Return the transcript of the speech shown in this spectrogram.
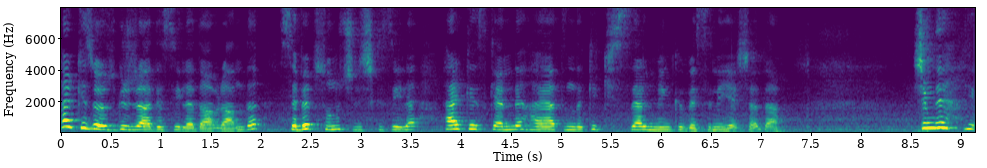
Herkes özgür iradesiyle davrandı. Sebep sonuç ilişkisiyle herkes kendi hayatındaki kişisel menkıbesini yaşadı. Şimdi e,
